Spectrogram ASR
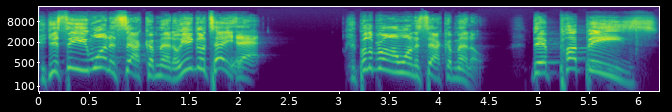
You see, he won in Sacramento. He ain't gonna tell you that. But LeBron won in Sacramento. They're puppies.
